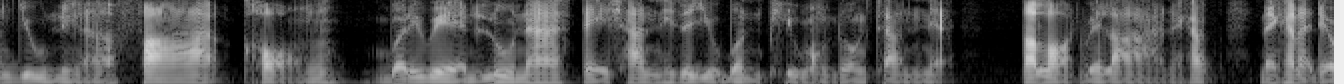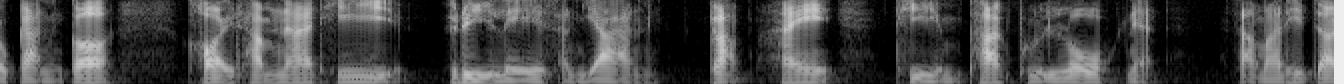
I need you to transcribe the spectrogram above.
รอยู่เหนือฟ้าของบริเวณ lunar station ที่จะอยู่บนผิวของดวงจันทร์เนี่ยตลอดเวลานะครับในขณะเดียวกันก็คอยทำหน้าที่ relay สัญญาณกลับให้ทีมภาคพื้นโลกเนี่ยสามารถที่จะ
